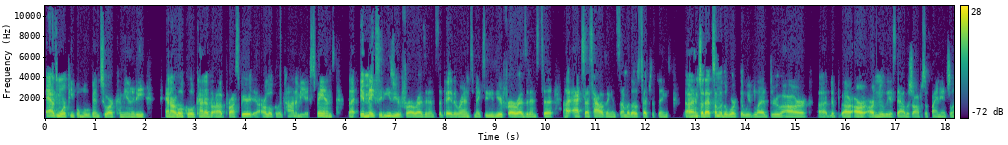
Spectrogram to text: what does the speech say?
as more people move into our community, and our local kind of uh, prosperity, our local economy expands, uh, it makes it easier for our residents to pay the rents, makes it easier for our residents to uh, access housing and some of those types of things. Uh, and so that's some of the work that we've led through our, uh, our, our newly established Office of Financial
